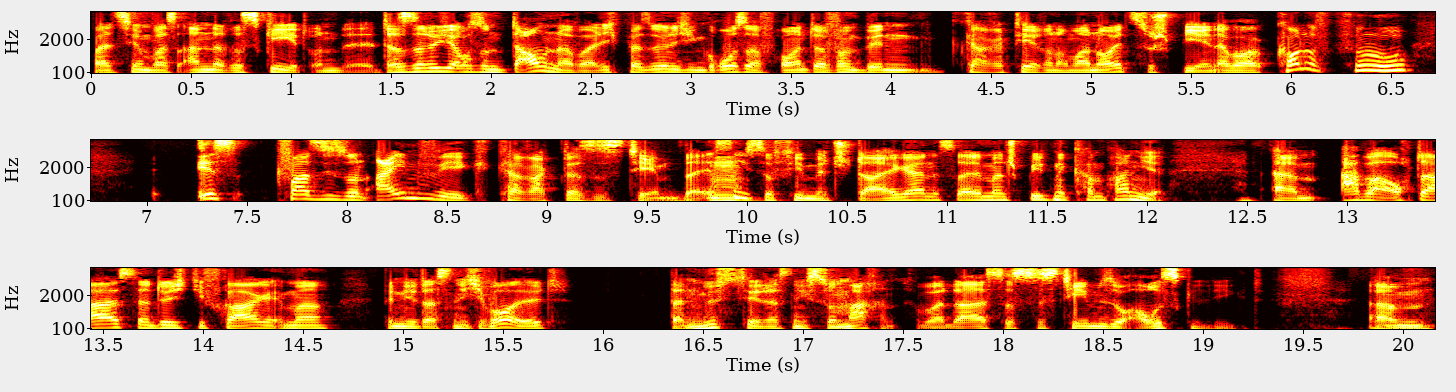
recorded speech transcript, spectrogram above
weil es hier um was anderes geht. Und äh, das ist natürlich auch so ein Downer, weil ich persönlich ein großer Freund davon bin, Charaktere nochmal neu zu spielen. Aber Call of Cthulhu ist quasi so ein Einweg-Charaktersystem. Da ist Mhm. nicht so viel mit Steigern, es sei denn, man spielt eine Kampagne. Ähm, aber auch da ist natürlich die Frage immer, wenn ihr das nicht wollt, dann müsst ihr das nicht so machen. Aber da ist das System so ausgelegt. Ähm,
